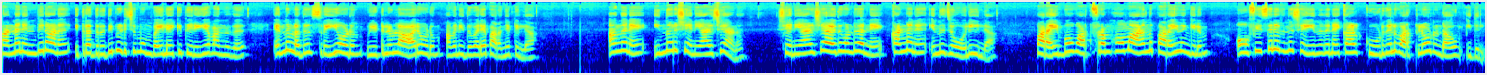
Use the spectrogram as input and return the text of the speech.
കണ്ണൻ എന്തിനാണ് ഇത്ര ധൃതി പിടിച്ച് മുംബൈയിലേക്ക് തിരികെ വന്നത്? എന്നുള്ളത് ശ്രീയോടും വീട്ടിലുള്ള ആരോടും അവൻ ഇതുവരെ പറഞ്ഞിട്ടില്ല. അങ്ങനെ ഇന്നൊരു ശനിയാഴ്ചയാണ്. ശനിയാഴ്ച ആയതുകൊണ്ട് തന്നെ കണ്ണന് ഇന്ന് ജോലിയില്ല. പറയുമ്പോൾ വർക്ക് ഫ്രം ഹോം ആണെന്ന് പറയുമെങ്കിലും ഓഫീസിലിരുന്ന് ചെയ്യുന്നതിനേക്കാൾ കൂടുതൽ വർക്ക് ലോഡ് ഉണ്ടാവും ഇതിൽ.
